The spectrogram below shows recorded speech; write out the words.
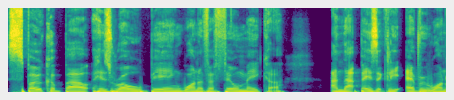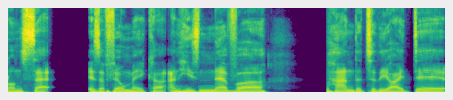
spoke about his role being one of a filmmaker, and that basically everyone on set is a filmmaker, and he's never pandered to the idea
